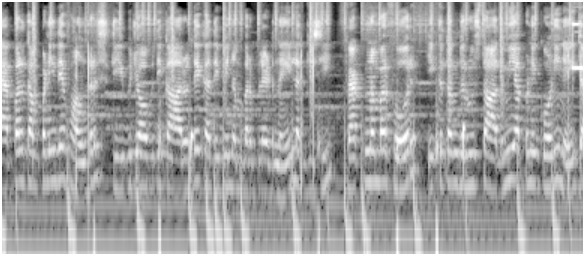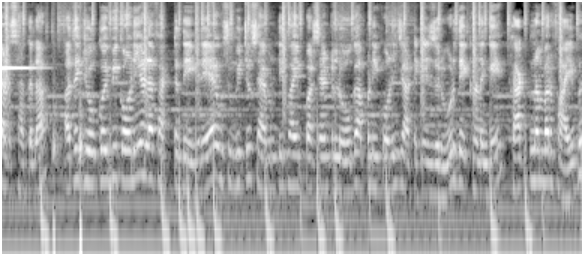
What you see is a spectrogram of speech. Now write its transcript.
ਐਪਲ ਕੰਪਨੀ ਦੇ ਫਾਊਂਡਰ ਸਟੀਵ ਜੌਬ ਦੀ ਕਾਰ ਉੱਤੇ ਕਦੀ ਵੀ ਨੰਬਰ ਪਲੇਟ ਨਹੀਂ ਲੱਗੀ ਸੀ। ਫੈਕਟ ਨੰਬਰ 4 ਇੱਕ ਤੰਦਰੁਸਤ ਆਦਮੀ ਆਪਣੀ ਕੋਣੀ ਨਹੀਂ ਚੜ ਸਕਦਾ ਅਤੇ ਜੋ ਕੋਈ ਵੀ ਕੋਣੀ ਵਾਲਾ ਫੈਕਟ ਦੇਖ ਰਿਹਾ ਹੈ, ਉਸ ਵਿੱਚੋਂ 75% ਲੋਕ ਆਪਣੀ ਕੋਣੀ ਚੱਟ ਕੇ ਜ਼ਰੂਰ ਦੇਖਣਗੇ। ਫੈਕਟ ਨੰਬਰ 5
